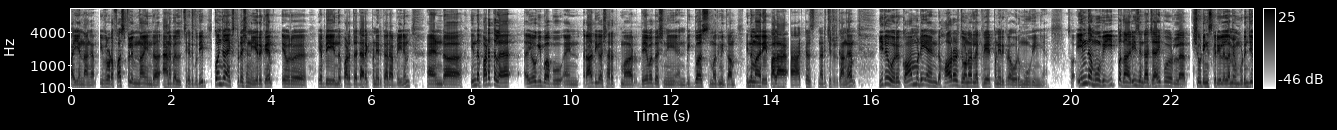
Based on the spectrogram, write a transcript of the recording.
பையன் தாங்க. இவரோட ஃபர்ஸ்ட் ஃபிலிம் தான் இந்த ஆனபெல் சேதுபதி. கொஞ்சம் எக்ஸ்பெக்டேஷன் இருக்குது இவர் எப்படி இந்த படத்தை டைரக்ட் பண்ணியிருக்காரு அப்படின்னு. அண்ட் இந்த படத்தில் Yogi Babu and Radhika Sarathkumar Devadarshini and big boss Madhumitha இந்த மாதிரி பல ஆக்டர்ஸ் நடிச்சிட்டு இருக்காங்க. இது ஒரு காமெடி அண்ட் ஹாரர் ஜோனரில் கிரியேட் பண்ணியிருக்கிற ஒரு மூவிங்க ஸோ இந்த மூவி இப்போ தான் ரீசெண்டாக ஜெய்ப்பூரில் ஷூட்டிங் ஸ்கெடியூல் எல்லாமே முடிஞ்சு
